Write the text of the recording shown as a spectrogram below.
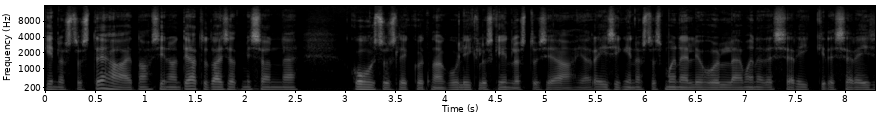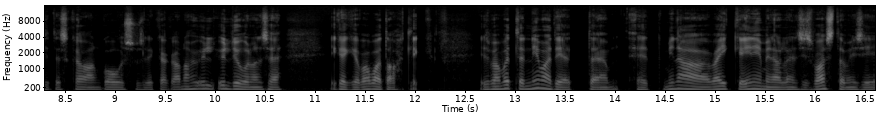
kindlustust teha, et noh, siin on teatud asjad, mis on äh, kohustuslikud nagu liikluskindlustus ja, ja reisikindlustus mõnel juhul mõnedesse riikidesse reisides ka on kohustuslik, aga noh, üld, üldjuhul on see ikkagi vabatahtlik. Ja siis ma mõtlen niimoodi, et, et mina, väike inimene, olen siis vastamisi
